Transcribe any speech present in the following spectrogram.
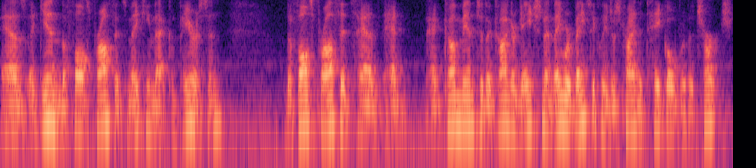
as, again, the false prophets making that comparison. The false prophets had, had, had come into the congregation and they were basically just trying to take over the church.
